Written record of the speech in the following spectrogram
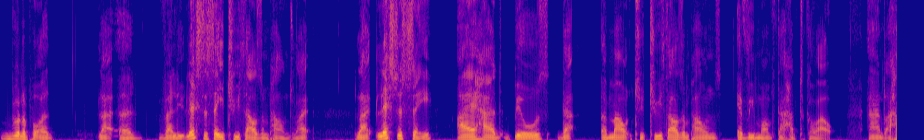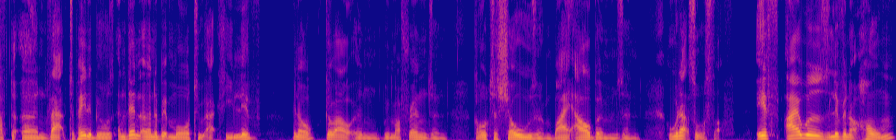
we want to put a, like, a value. Let's just say £2,000, right? Like, let's just say I had bills that amount to £2,000 every month that had to go out and I have to earn that to pay the bills and then earn a bit more to actually live. You know, go out and with my friends and go to shows and buy albums and all that sort of stuff. If I was living at home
